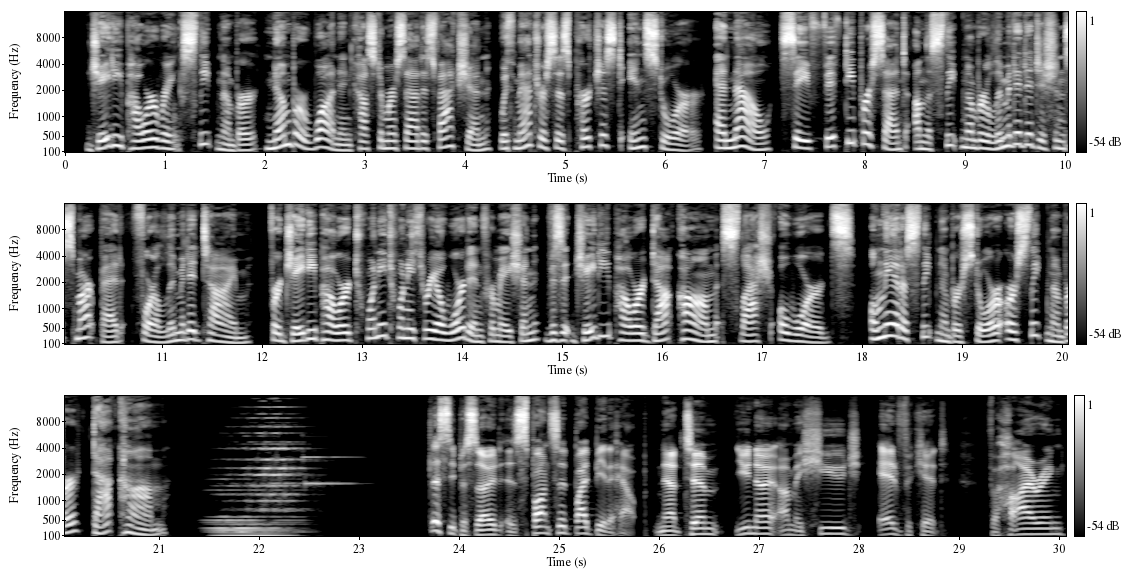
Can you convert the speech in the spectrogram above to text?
JD Power ranks Sleep Number number 1 in customer satisfaction with mattresses purchased in-store. And now, save 50% on the Sleep Number limited edition Smart Bed for a limited time. For JD Power 2023 award information, visit jdpower.com/awards. Only at a Sleep Number store or sleepnumber.com. This episode is sponsored by BetterHelp. Now, Tim, you know I'm a huge advocate for hiring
